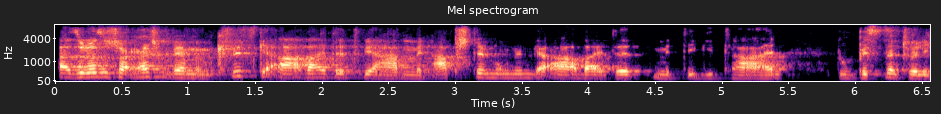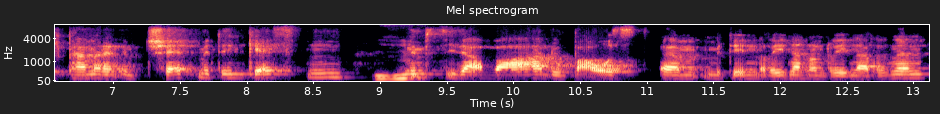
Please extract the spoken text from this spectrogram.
Also das ist schon ganz schön. Wir haben im Quiz gearbeitet, wir haben mit Abstimmungen gearbeitet, mit digitalen. Du bist natürlich permanent im Chat mit den Gästen, mhm. nimmst sie da wahr, du baust ähm, mit den Rednern und Rednerinnen,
